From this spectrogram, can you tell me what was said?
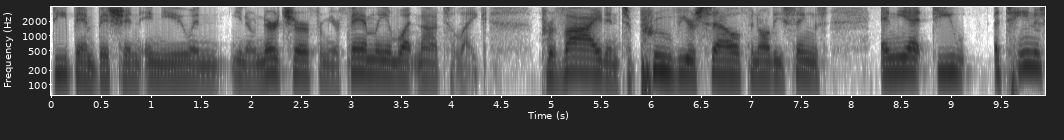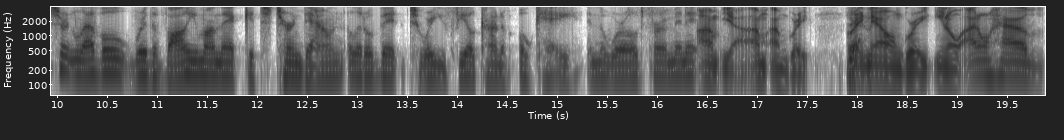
deep ambition in you and, you know, nurture from your family and whatnot to like provide and to prove yourself and all these things. And yet, do you attain a certain level where the volume on that gets turned down a little bit to where you feel kind of okay in the world for a minute? Um, yeah, I'm I'm great. Yeah. Right now, I'm great. You know, I don't have.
